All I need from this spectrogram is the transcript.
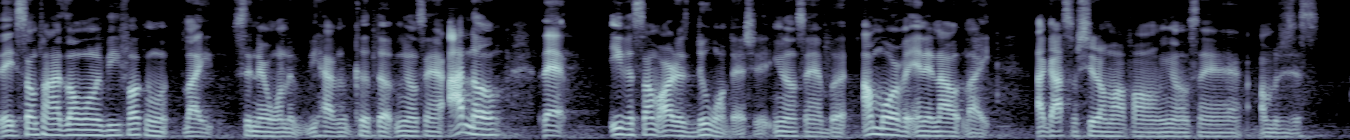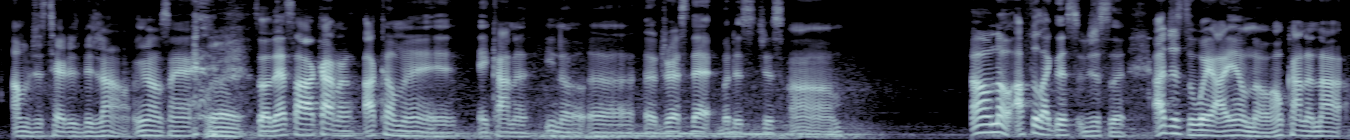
They sometimes don't want to be fucking with, like sitting there want to be having it cooked up. You know what I'm saying? I know that even some artists do want that shit. You know what I'm saying? But I'm more of an in and out. Like I got some shit on my phone. You know what I'm saying? I'm gonna just I'm gonna just tear this bitch down. You know what I'm saying? Right. so that's how I kind of I come in and, and kind of you know uh, address that. But it's just um I don't know. I feel like this is just a. I just the way I am though. I'm kind of not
